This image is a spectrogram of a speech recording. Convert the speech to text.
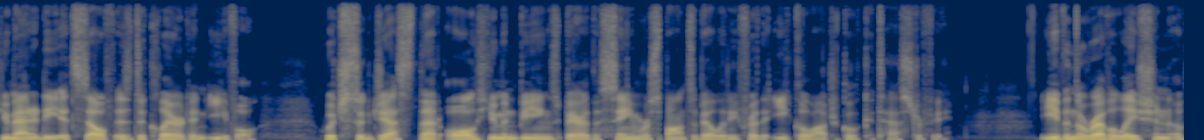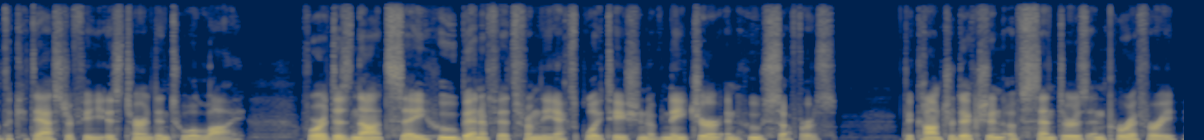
Humanity itself is declared an evil, which suggests that all human beings bear the same responsibility for the ecological catastrophe. Even the revelation of the catastrophe is turned into a lie, for it does not say who benefits from the exploitation of nature and who suffers. The contradiction of centers and periphery,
